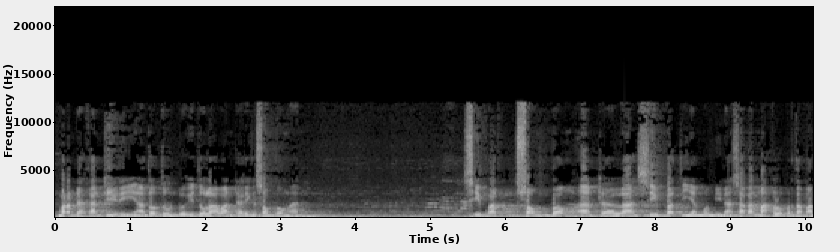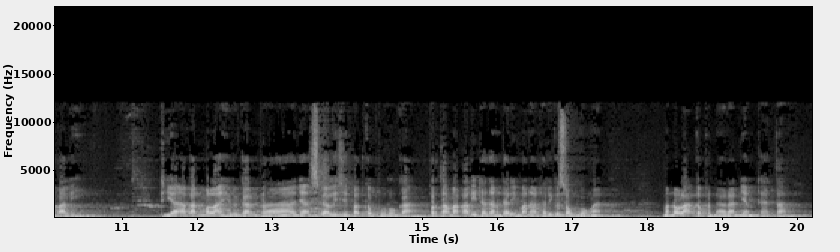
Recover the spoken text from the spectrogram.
Merendahkan diri atau tunduk itu lawan dari kesombongan. Sifat sombong adalah sifat yang membinasakan makhluk pertama kali. Dia akan melahirkan banyak sekali sifat keburukan. Pertama kali datang dari mana? Dari kesombongan menolak kebenaran yang datang.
